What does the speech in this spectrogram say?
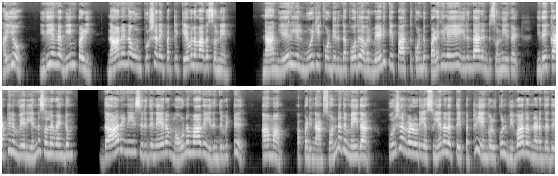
ஐயோ இது என்ன வீண் பழி? நான் என்ன உன் புருஷனை பற்றி கேவலமாக சொன்னேன்? நான் ஏரியில் மூழ்கிக் கொண்டிருந்த போது அவர் வேடிக்கை பார்த்து கொண்டு படகிலேயே இருந்தார் என்று சொன்னீர்கள். இதை காட்டிலும் வேறு என்ன சொல்ல வேண்டும்? தாரிணி சிறிது நேரம் மௌனமாக இருந்துவிட்டு ஆமாம் அப்படி நான் சொன்னது மெய்தான். புருஷர்களுடைய சுயநலத்தை பற்றி எங்களுக்குள் விவாதம் நடந்தது.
